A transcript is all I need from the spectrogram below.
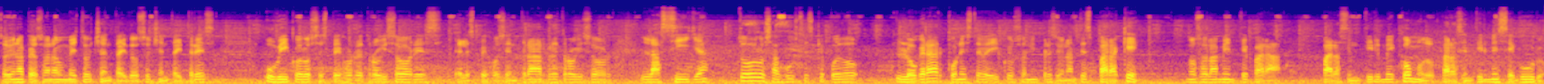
Soy una persona de 1,82 83 Ubico los espejos retrovisores, el espejo central retrovisor, la silla, todos los ajustes que puedo lograr con este vehículo son impresionantes. ¿Para qué? No solamente para, para sentirme cómodo, para sentirme seguro.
